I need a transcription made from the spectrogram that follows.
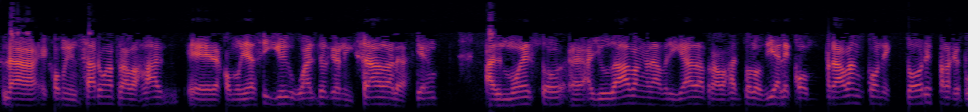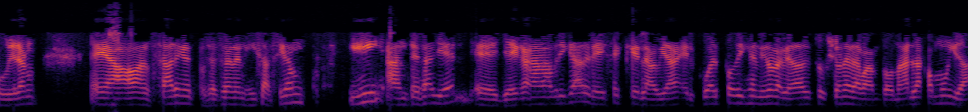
la- eh, comenzaron a trabajar, eh, la comunidad siguió igual de organizada, le hacían almuerzo, eh, ayudaban a la brigada a trabajar todos los días, le compraban conectores para que pudieran eh, avanzar en el proceso de energización. Y antes de ayer llega a la brigada y le dice que le había, el cuerpo de ingenieros le había dado instrucciones de abandonar la comunidad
